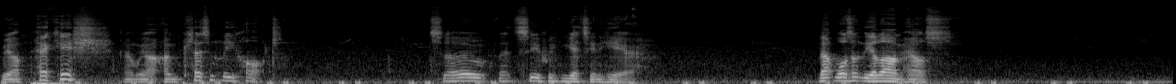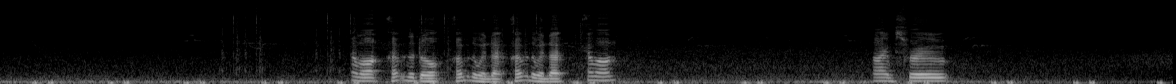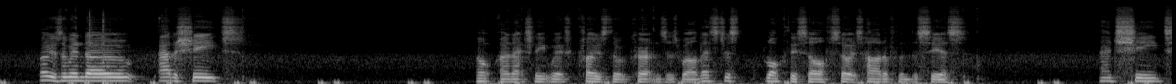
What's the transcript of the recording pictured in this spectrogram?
we are peckish, and we are unpleasantly hot. So, let's see if we can get in here. That wasn't the alarm house. Come on, open the door, open the window, open the window, come on. Climb through. Close the window, add a sheet. Oh, and actually we've closed the curtains as well. Let's just block this off so it's harder for them to see us. Add sheet.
